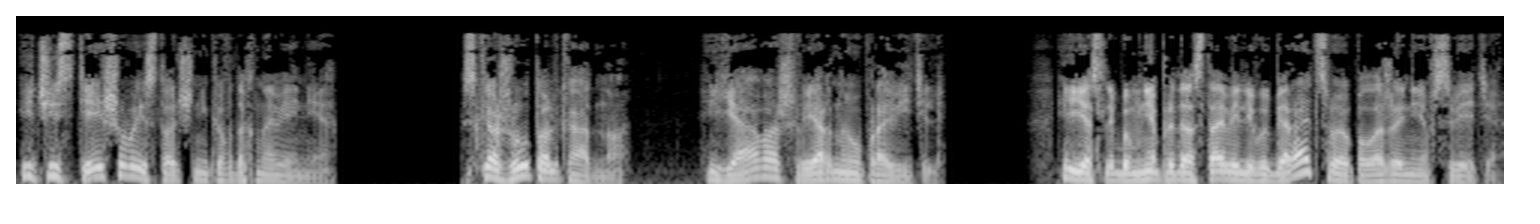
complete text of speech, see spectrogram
и чистейшего источника вдохновения. Скажу только одно. Я ваш верный управитель. И если бы мне предоставили выбирать свое положение в свете,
